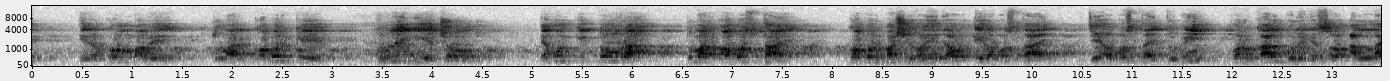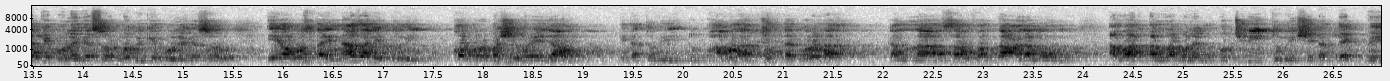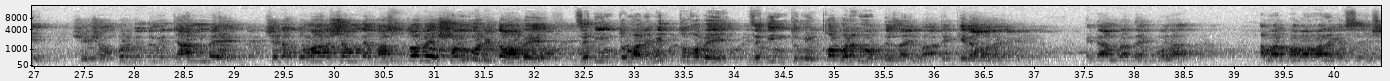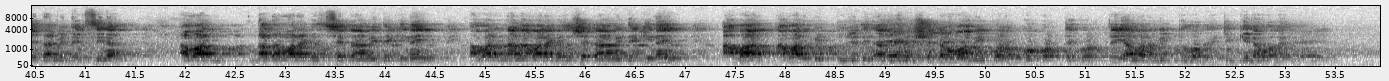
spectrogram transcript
এরকম ভাবে তোমার কবরকে ভুলে গিয়েছো, এমনকি তোমরা তোমার অবস্থায় কবরবাসী হয়ে যাও, এই অবস্থায়, যে অবস্থায় তুমি পরকাল ভুলে গেছো, আল্লাহকে ভুলে গেছো, নবীকে ভুলে গেছো, এই অবস্থায় না জানি তুমি কবরবাসী হয়ে যাও। এটা তুমি একটু ভাবো না, চিন্তা করো না। কাল্লা আমার আল্লাহ বলেন ও তুমি সেটা দেখবে। সেই সম্পর্কে তুমি জানবে, সেটা তোমার সামনে বাস্তবে সংগঠিত হবে। যেদিন তোমার মৃত্যু হবে, যেদিন তুমি কবরের মধ্যে যাইবা। ঠিক কিনা বলে? এটা আমরা দেখব না। আমার বাবা মারা গেছে, সেটা আমি দেখছি না। আমার দাদা মারা গেছে, সেটা আমি দেখি নাই। আমার নানা মারা গেছে, সেটা আমি দেখি নাই। আবার আমার মৃত্যু যেদিন আসবে সেটাও আমি পরোক্ষ করতে, করতেই আমার মৃত্যু হবে। ঠিক কিনা বলে?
